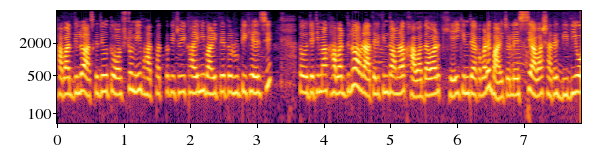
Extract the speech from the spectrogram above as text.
খাবার দিল। আজকে যেহেতু অষ্টমী, ভাত ফাত তো কিছুই খাইনি, বাড়িতে তো রুটি খেয়েছি। তো জেঠিমা খাবার দিল, আর রাতের কিন্তু আমরা খাবার দাবার খেয়েই কিন্তু একেবারে বাড়ি চলে এসেছি, আবার সাথে দিদিও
